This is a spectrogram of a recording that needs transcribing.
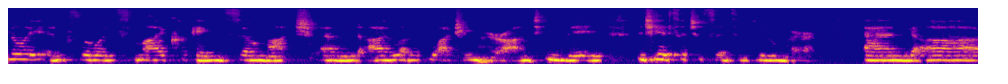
really influenced my cooking so much, and I loved watching her on TV. And she had such a sense of humor and uh,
